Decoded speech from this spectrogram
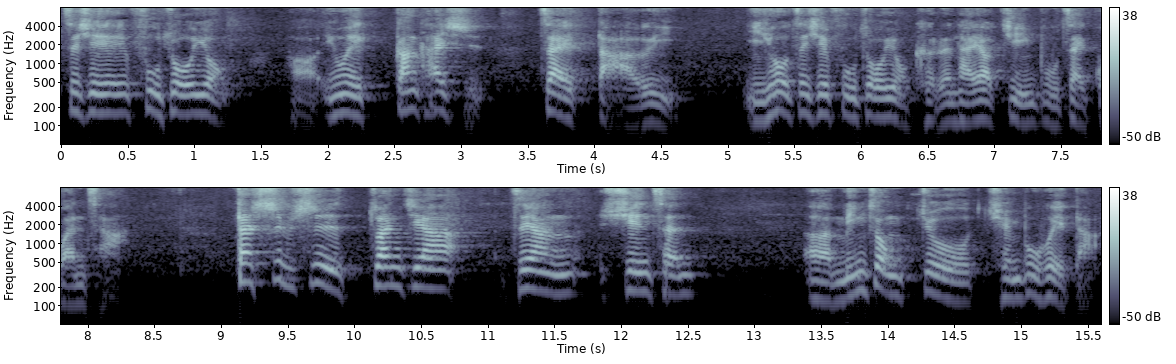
这些副作用，啊，因为刚开始在打而已，以后这些副作用可能还要进一步再观察。但是不是专家这样宣称，呃，民众就全部会打？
